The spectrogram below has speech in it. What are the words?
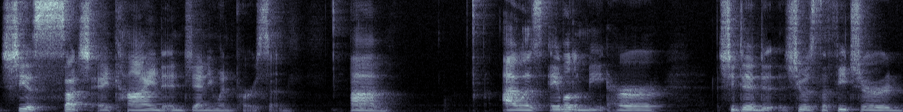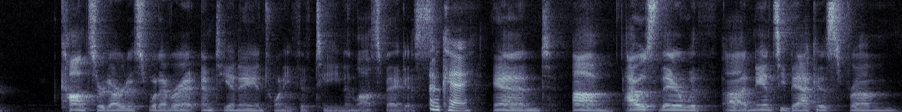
she is such a kind and genuine person. Um, I was able to meet her. She did. She was the featured concert artist, whatever, at MTNA in 2015 in Las Vegas. Okay. and um, I was there with uh, Nancy Bachus from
